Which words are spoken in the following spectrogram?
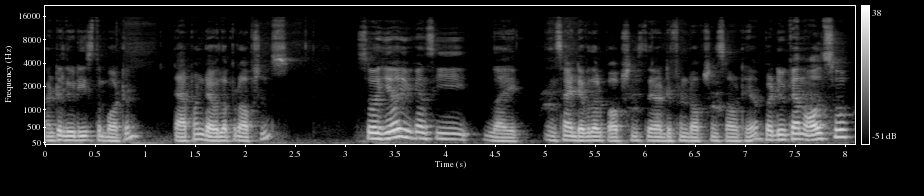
until you reach the bottom tap on developer options. So here you can see like inside developer options there are different options out here but you can also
